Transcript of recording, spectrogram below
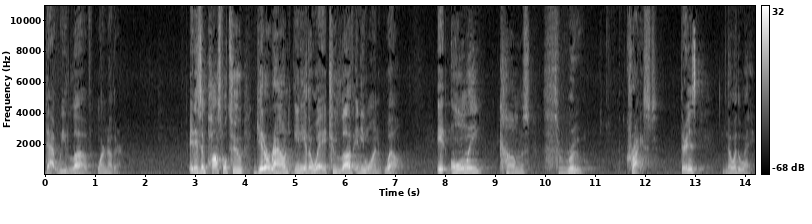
that we love one another. It is impossible to get around any other way to love anyone well. It only comes through Christ. There is no other way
